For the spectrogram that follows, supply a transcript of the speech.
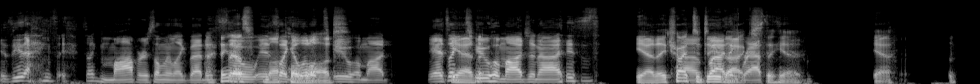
Is it? It's, it's like mop or something like that. I It's think so that's it's like a little Wad. too homog. Yeah, it's like Yeah, too homogenized. Yeah, they tried to do but that. think Wrath 'cause is they- yeah, but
